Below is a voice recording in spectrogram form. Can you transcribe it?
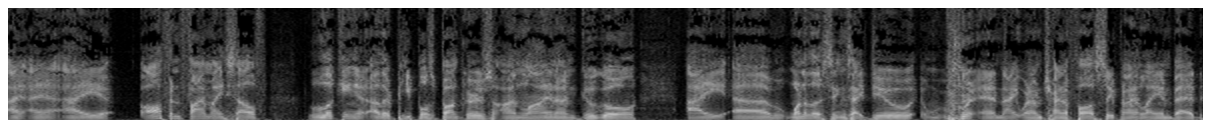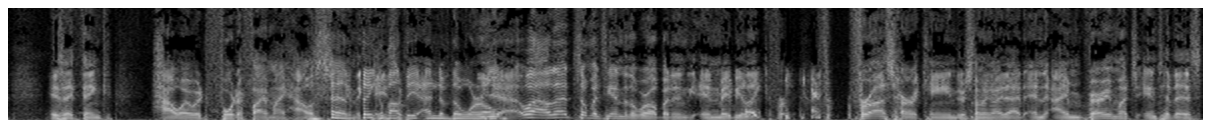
I, I, I often find myself looking at other people's bunkers online on Google. I uh, one of those things I do at night when I'm trying to fall asleep and I lay in bed is I think how I would fortify my house. in the Think case about of, the end of the world. Yeah, well, not so much the end of the world, but in, in maybe like for, for for us hurricanes or something like that. And I'm very much into this,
